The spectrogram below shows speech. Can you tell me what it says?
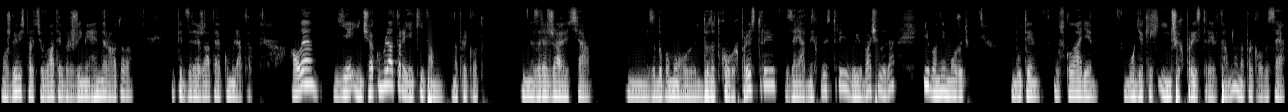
можливість працювати в режимі генератора і підзаряджати акумулятор. Але є інші акумулятори, які там, наприклад, заряджаються за допомогою додаткових пристроїв, зарядних пристроїв, ви їх бачили, да? і вони можуть бути у складі будь-яких інших пристроїв. Там, ну, Наприклад, це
